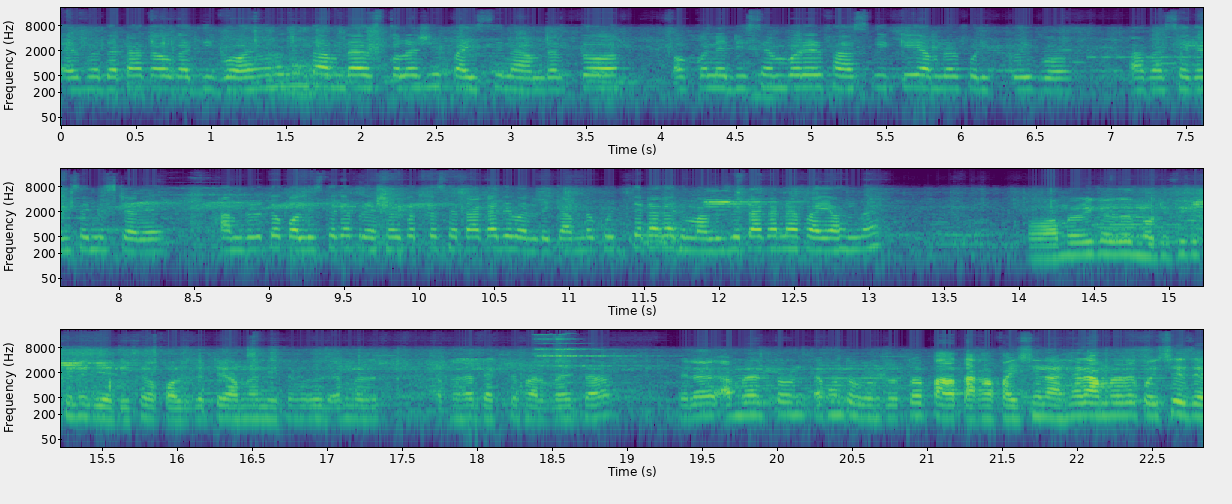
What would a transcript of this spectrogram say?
এরপরে টাকা ওকা দিব। এখনও কিন্তু আমরা স্কলারশিপ পাইছি না। আমরা তো ওখানে ডিসেম্বরের ফার্স্ট উইকেই আমরা পরীক্ষা করব আবার সেকেন্ড সেমিস্টারে আমরা তো কলেজ থেকে প্রেশার করতেছে টাকা দেবার দিকে আমরা করতে টাকা দিব আমরা যে টাকা না পাই না। তো আমরা ওইখানে নোটিফিকেশনে দিয়ে দিছে কলেজের আমরা নিতে আমরা আপনারা দেখতে পারবে এটা। তাহলে আমরা তো এখন তো পর্যন্ত টাকা পাইছি না। হ্যাঁ আমরা কইছে যে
